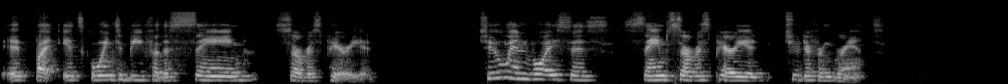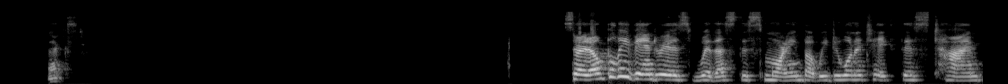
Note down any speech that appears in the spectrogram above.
It, but it's going to be for the same service period two invoices, same service period, two different grants. Next. So I don't believe Andrea is with us this morning, but we do want to take this time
